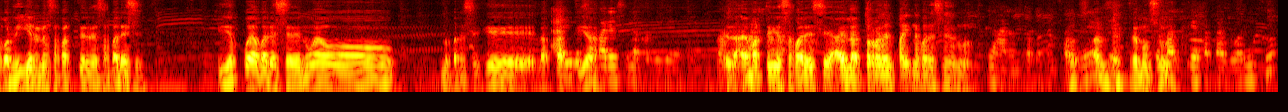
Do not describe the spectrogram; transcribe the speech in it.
cordillera en esa parte desaparece. Y después aparece de nuevo, me parece que la Ahí desaparece la cordillera. Además que desaparece, la Torre del Paine aparece de nuevo. Claro, el Torre del Paine. Al, extremo sur. patagónico.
